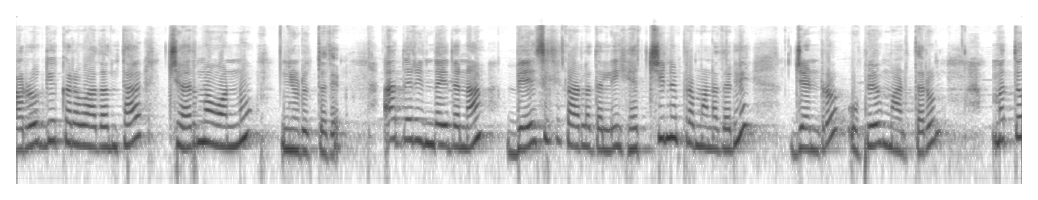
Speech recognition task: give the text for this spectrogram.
ಆರೋಗ್ಯಕರವಾದಂಥ ಚರ್ಮವನ್ನು ನೀಡುತ್ತದೆ. ಆದ್ದರಿಂದ ಇದನ್ನು ಬೇಸಿಗೆ ಕಾಲದಲ್ಲಿ ಹೆಚ್ಚಿನ ಪ್ರಮಾಣದಲ್ಲಿ ಜನರು ಉಪಯೋಗ ಮಾಡ್ತಾರೆ ಮತ್ತು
